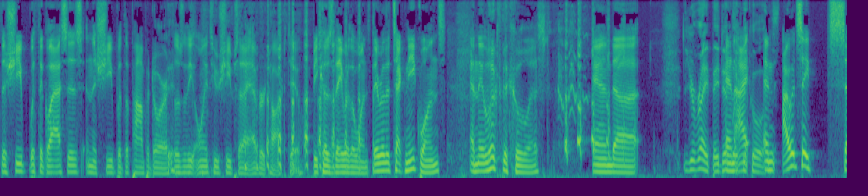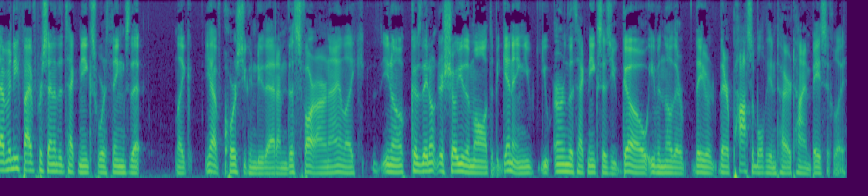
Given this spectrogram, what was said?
the sheep with the glasses and the sheep with the pompadour. Those are the only two sheeps that I ever talked to because they were the ones. They were the technique ones, and they looked the coolest. And uh, You're right. They did and look I the coolest. and I would say seventy five percent of the techniques were things that, like, yeah, of course you can do that. I'm this far, aren't I? Like, you know, because they don't just show you them all at the beginning. You you earn the techniques as you go, even though they're they're they're possible the entire time, basically.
